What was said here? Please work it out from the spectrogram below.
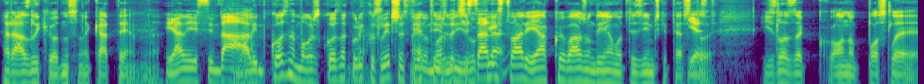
razlike u odnosu na KTM. Da. Ja mislim da, da. ali ko zna, možda, ko zna koliko da. sličnosti ima, možda će sada... stvari jako je važno da imamo te zimske testove. Jeste izlazak ono posle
